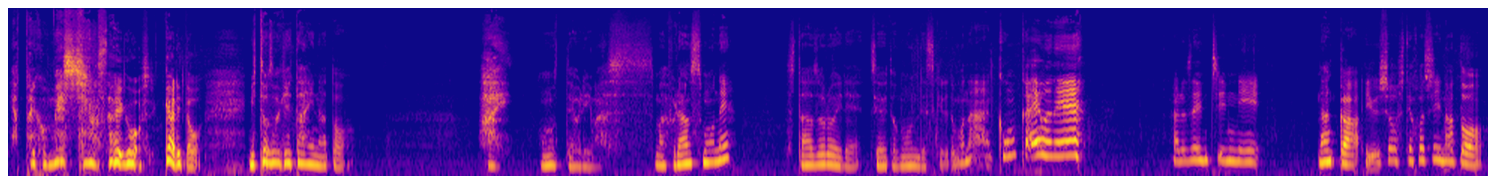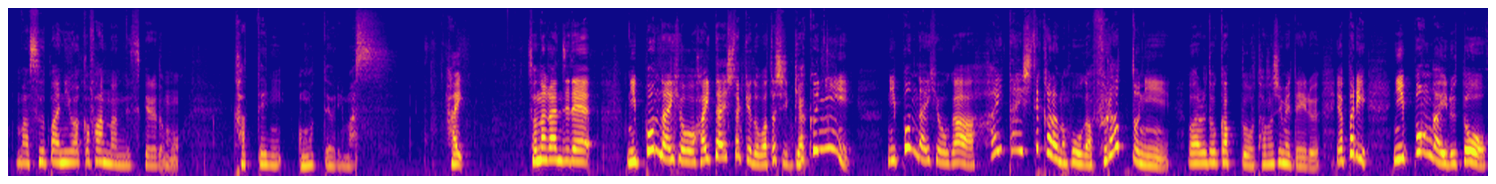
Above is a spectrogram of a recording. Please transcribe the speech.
やっぱりこうメッシの最後をしっかりと見届けたいなとはい思っております。まあフランスもねスター揃いで強いと思うんですけれどもな今回はねアルゼンチンになんか優勝してほしいなとまあスーパーにわかファンなんですけれども勝手に思っております。はい。そんな感じで日本代表を敗退したけど私逆に日本代表が敗退してからの方がフラットにワールドカップを楽しめている。やっぱり日本がいると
